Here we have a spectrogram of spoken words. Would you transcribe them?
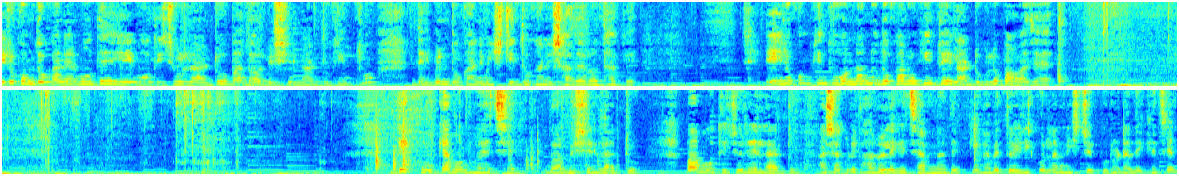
এরকম দোকানের মধ্যে এই মতিচুর লাড্ডু বা দরবেশের লাড্ডু কিন্তু দেখবেন দোকানে, মিষ্টির দোকানে সাজানো থাকে। এই রকম কিন্তু অন্যান্য দোকানেও কিন্তু এই লাড্ডুগুলো পাওয়া যায়। দেখুন কেমন হয়েছে দরবেশের লাড্ডু বা মতিচুরের লাড্ডু। আশা করি ভালো লেগেছে আপনাদের। কীভাবে তৈরি করলাম নিশ্চয়ই পুরোটা দেখেছেন।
